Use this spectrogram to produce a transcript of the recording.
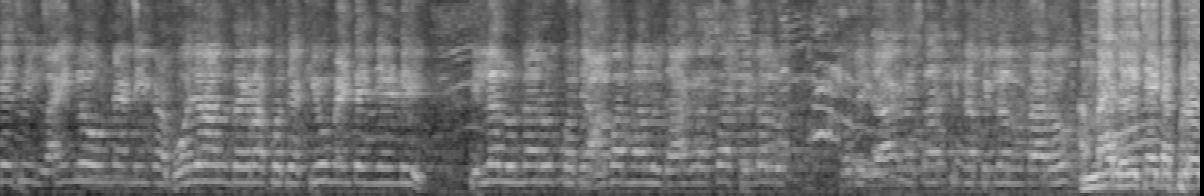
దయచేసి లైన్లో ఉండండి ఇక్కడ భోజనాల దగ్గర కొద్దిగా క్యూ మెయింటైన్ చేయండి పిల్లలు ఉన్నారు కొద్ది ఆభరణాలు జాగ్రత్త పిల్లలు కొద్ది జాగ్రత్త చిన్న పిల్లలు ఉన్నారు అమ్మ లేచేటప్పుడు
